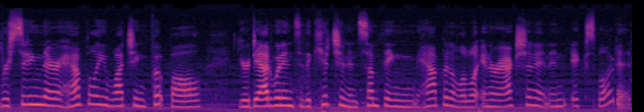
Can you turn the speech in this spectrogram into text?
were sitting there happily watching football. Your dad went into the kitchen and something happened, a little interaction, and, and exploded.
